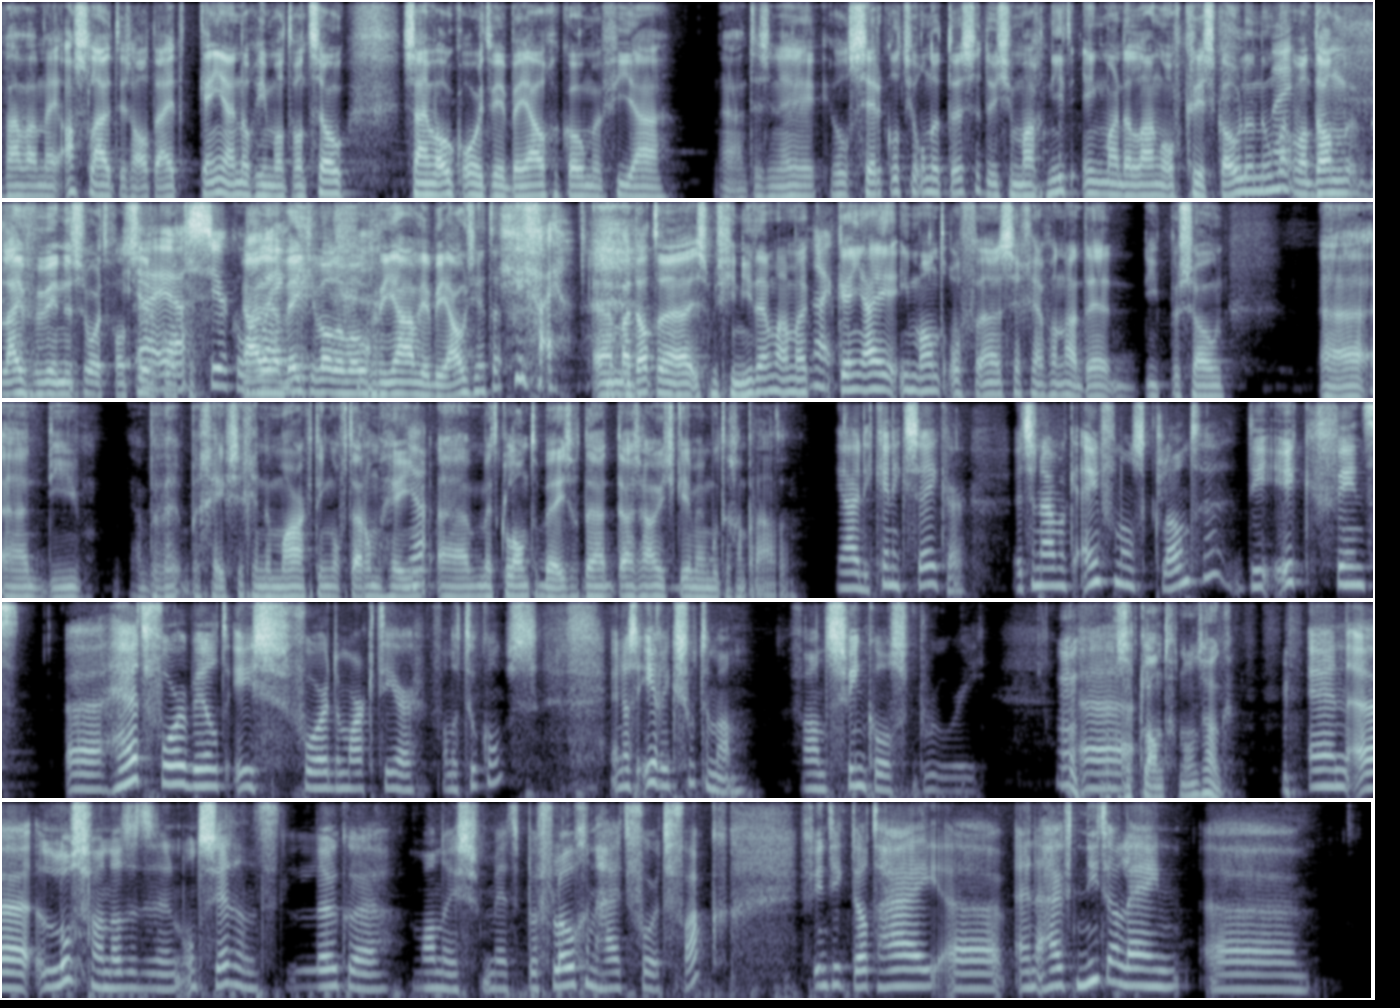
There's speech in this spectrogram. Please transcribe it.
waar we mee afsluiten is altijd, ken jij nog iemand? Want zo zijn we ook ooit weer bij jou gekomen via, ja, het is een heel, heel cirkeltje ondertussen. Dus je mag niet Ingmar de Lange of Chris Kolen noemen, want dan blijven we in een soort van cirkeltje. Ja, ja, cirkel ja, dan weet je wel dat we over een jaar weer bij jou zitten. ja, ja. Uh, maar dat uh, is misschien niet helemaal. Maar ken jij iemand of uh, zeg jij van, nou, de, die persoon die begeeft zich in de marketing of daaromheen met klanten bezig, daar, daar zou je eens een keer mee moeten gaan praten? Ja, die ken ik zeker. Het is namelijk een van onze klanten die ik vind uh, het voorbeeld is voor de marketeer van de toekomst. En dat is Erik Soeteman van Swinkels Brewery. Hm, dat is een klant van ons ook. En uh, los van dat het een ontzettend leuke man is met bevlogenheid voor het vak, vind ik dat hij, en hij heeft niet alleen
